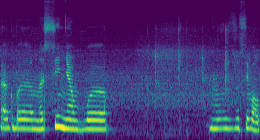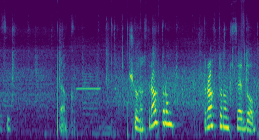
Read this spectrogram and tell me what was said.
якби насіння в, в засівалці. Так. Що у нас з трактором? З трактором все добре.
